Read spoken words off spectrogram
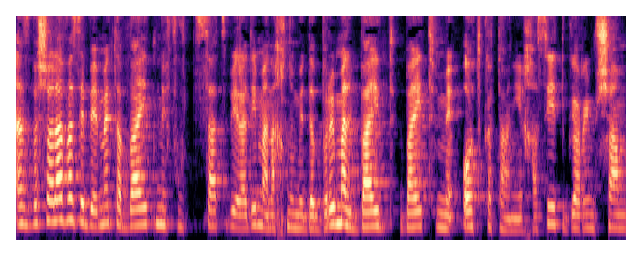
אז בשלב הזה באמת הבית מפוצץ בילדים, אנחנו מדברים על בית, בית מאוד קטן יחסית, גרים שם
